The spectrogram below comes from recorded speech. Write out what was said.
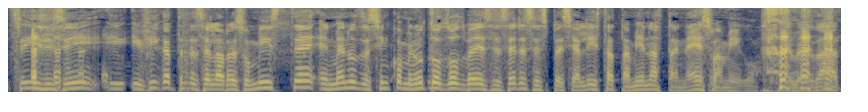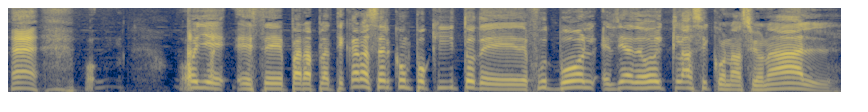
Sí, sí, sí. Y, fíjate, se la resumiste en menos de cinco minutos dos veces. Eres especialista también hasta en eso, amigo. De verdad. oye, este, para platicar acerca un poquito de, de, fútbol, el día de hoy, Clásico Nacional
